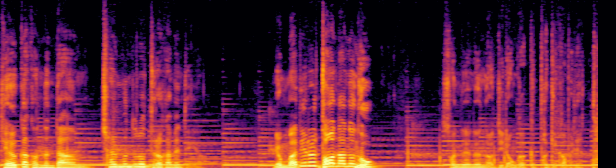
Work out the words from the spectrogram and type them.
개울가 건넌 다음 철문으로 들어가면 돼요. 몇 마디를 더 나눈 후 손녀는 어디론가 급하게 가버렸다.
